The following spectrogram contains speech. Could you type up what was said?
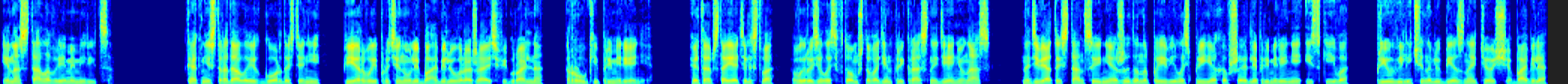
и настало время мириться. Как ни страдала их гордость, они первые протянули Бабелю, выражаясь фигурально, руки примирения. Это обстоятельство выразилось в том, что в один прекрасный день у нас на девятой станции неожиданно появилась приехавшая для примирения из Киева преувеличенно любезная теща Бабеля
